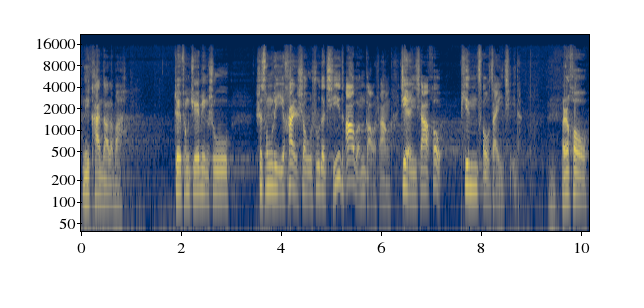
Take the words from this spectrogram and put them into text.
你看到了吧？这封绝命书是从李汉手书的其他文稿上剪下后拼凑在一起的，而后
